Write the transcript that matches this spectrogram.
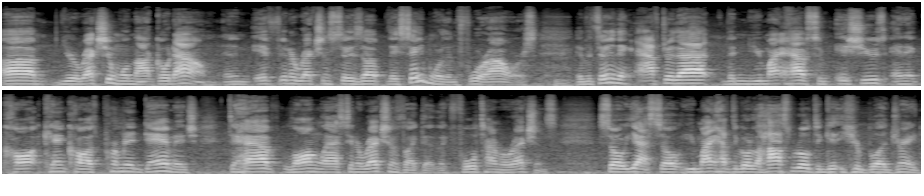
um, your erection will not go down, and if an erection stays up, they say more than four hours. If it's anything after that, then you might have some issues, and it ca- can cause permanent damage to have long-lasting erections like that, like full-time erections. So yeah, so you might have to go to the hospital to get your blood drained.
